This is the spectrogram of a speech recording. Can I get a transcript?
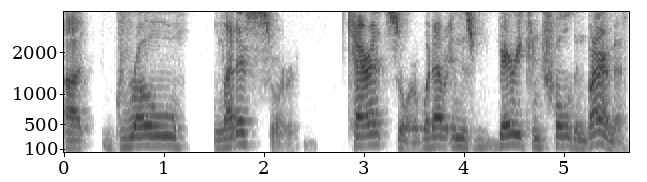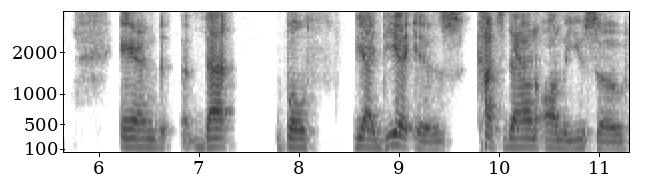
uh, grow lettuce or carrots or whatever in this very controlled environment. And that both the idea is cuts down on the use of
